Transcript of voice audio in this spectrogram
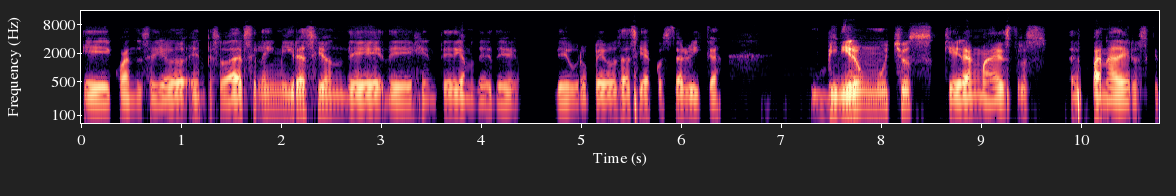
eh, cuando se dio, empezó a darse la inmigración de, gente, digamos, de, europeos hacia Costa Rica, vinieron muchos que eran maestros eh, panaderos, que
